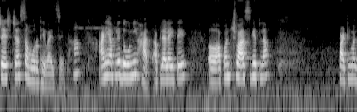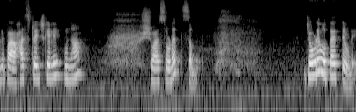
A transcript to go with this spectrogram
चेस्टच्या समोर ठेवायचे. हा? आणि आपले दोन्ही हात आपल्याला इथे आपण श्वास घेतला. पाठीमागे पा हात स्ट्रेच केले. पुन्हा श्वास सोडत समोर. जेवढे होत आहेत तेवढे.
